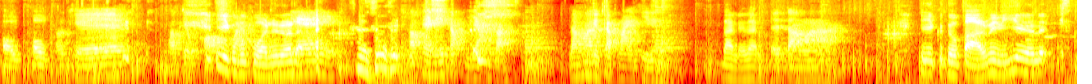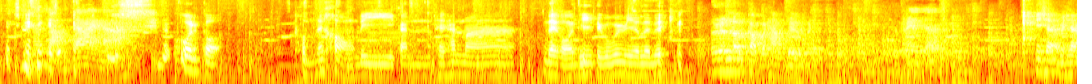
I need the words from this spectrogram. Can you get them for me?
เอาเอาโอเคเอาเก็บของพี่กูมากวนด้วยนะแค่นี้เอาแค่นี้กลับยานก่อนแล้วค่อยกลับมาอีกทีหนึงได้เลยได้เดินตามมา พี่กูตัวเปล่าไม่มีเยอะเลยถ้าจำได้นะโคตรเกาะผมได้ของดีกันไททันมา ได้ของทีแต่กูไม่มีอะไรเลยแล้วเรากลับมาทำเดิมมันไม่แน่ใจไม่ใช่ไม่ใช่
